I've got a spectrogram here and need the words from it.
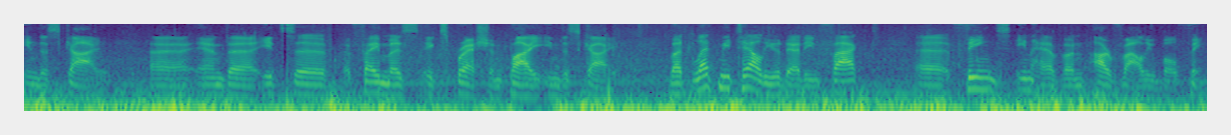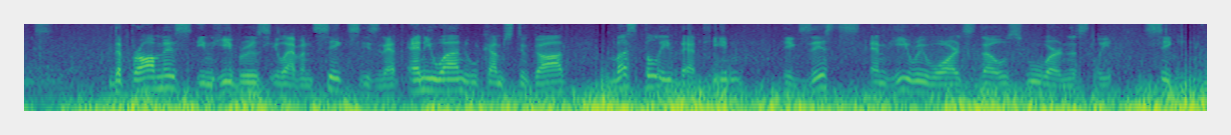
in the sky. And uh, it's a, a, famous expression, pie in the sky. But let me tell you that in fact, uh, things in heaven are valuable things. The promise in Hebrews 11:6 is that anyone who comes to God must believe that He exists and He rewards those who earnestly seek Him.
